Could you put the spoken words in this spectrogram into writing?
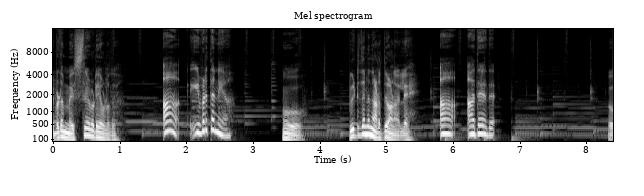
ഇവിടെ മെസ്സ് എവിടെയാ ഉള്ളത്? ആ ഇവിടെ തന്നെയാ. ഓ വീട്ടിൽ തന്നെ നടത്തുകയാണോ അല്ലേ ആ അതെ അതെ. ഓ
